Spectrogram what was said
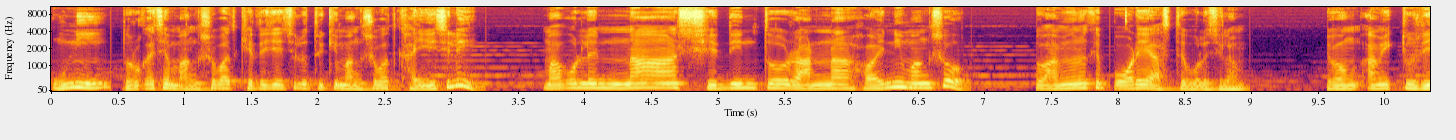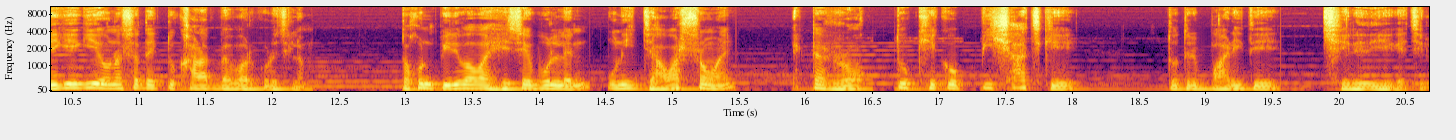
উনি তোর কাছে মাংস ভাত খেতে চেয়েছিল, তুই কি মাংস ভাত খাইয়েছিলি? মা বললেন, না, সেদিন তো রান্না হয়নি মাংস। তো আমি ওনাকে পরে আসতে বলেছিলাম এবং আমি একটু রেগে গিয়ে ওনার সাথে একটু খারাপ ব্যবহার করেছিলাম। তখন পীর বাবা হেসে বললেন, উনি যাওয়ার সময় একটা রক্ত খেকো পিসাজকে তোদের বাড়িতে ছেড়ে দিয়ে গেছিল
